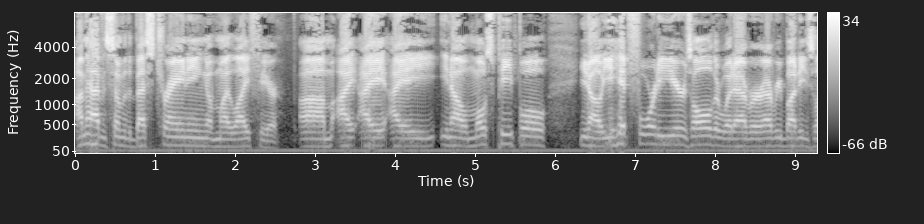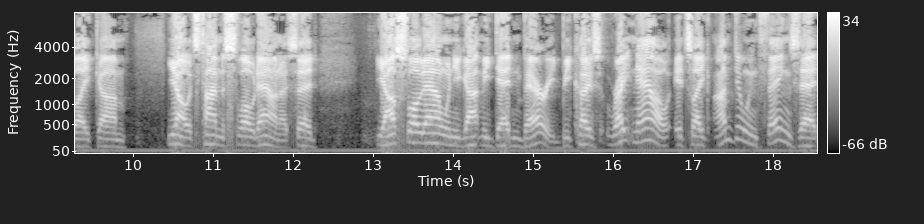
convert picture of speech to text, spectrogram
I'm having some of the best training of my life here. Um, I, I, I, you know, most people, you know, you hit 40 years old or whatever, everybody's like, um, you know, it's time to slow down. I said, yeah, I'll slow down when you got me dead and buried because right now it's like I'm doing things that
